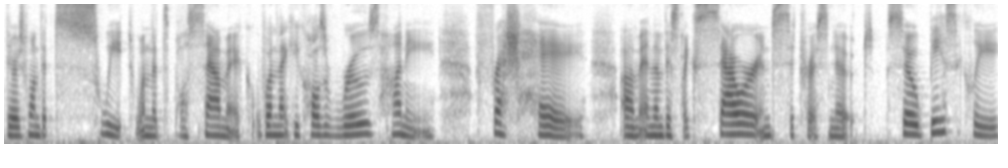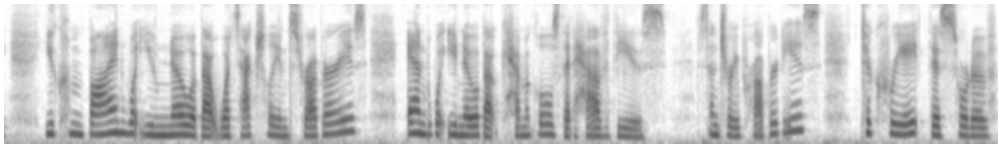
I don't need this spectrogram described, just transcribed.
There's one that's sweet, one that's balsamic, one that he calls rose honey, fresh hay, um, and then this like sour and citrus note. So basically, you combine what you know about what's actually in strawberries and what you know about chemicals that have these sensory properties to create this sort of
